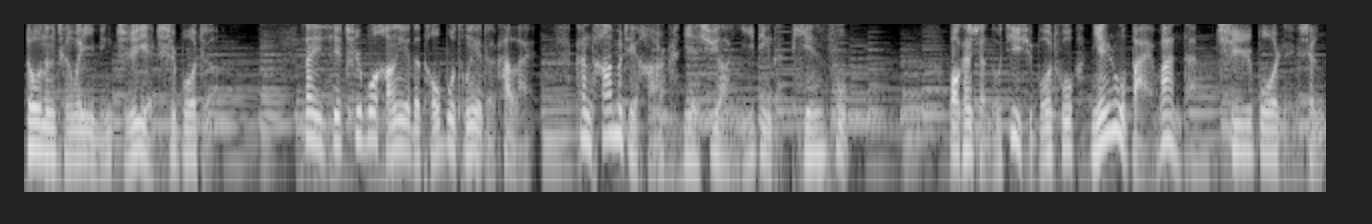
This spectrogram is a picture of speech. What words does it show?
都能成为一名职业吃播者。在一些吃播行业的头部从业者看来，看他们这行也需要一定的天赋。报刊选读继续播出年入百万的吃播人生。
